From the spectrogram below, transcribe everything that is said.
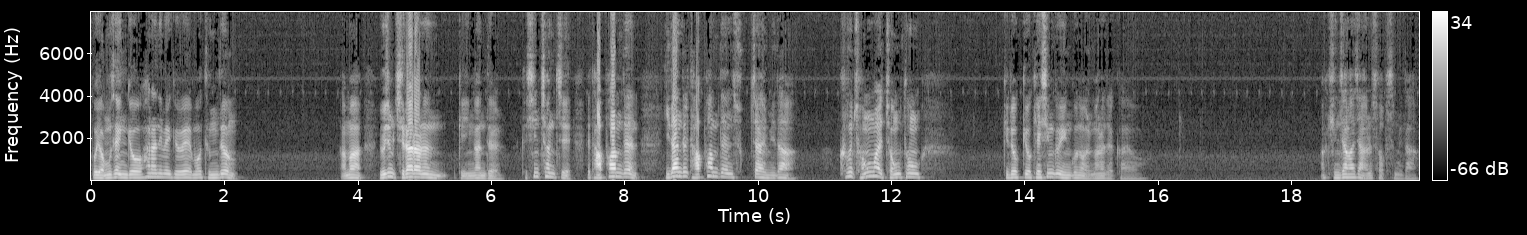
뭐 영생교, 하나님의 교회 뭐 등등 아마 요즘 지랄하는 그 인간들, 그 신천지 다 포함된 이단들 다 포함된 숫자입니다. 그건 정말 정통 기독교 개신교 인구는 얼마나 될까요? 아, 긴장하지 않을 수 없습니다.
